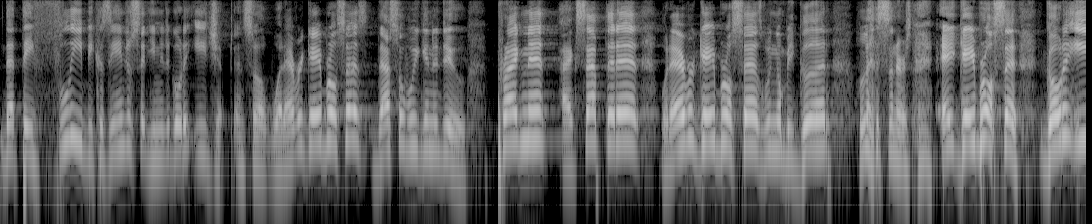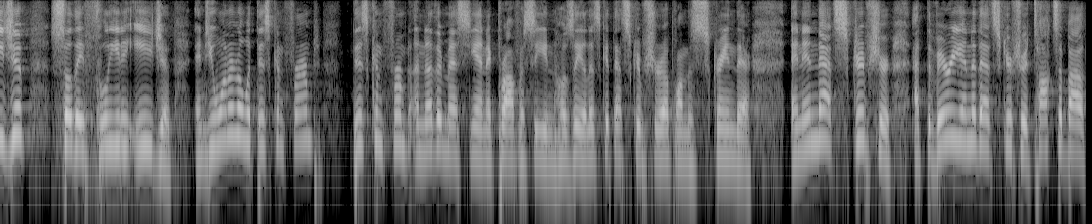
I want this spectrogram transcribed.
that they flee because the angel said you need to go to Egypt. And so whatever Gabriel says, that's what we're gonna do. Pregnant, I accepted it. Whatever Gabriel says, we're gonna be good listeners. Hey, Gabriel said, go to Egypt. So they flee to Egypt. And do you want to know what this confirmed? This confirmed another messianic prophecy in Hosea. Let's get that scripture up on the screen there. And in that scripture, at the very end of that scripture, it talks about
